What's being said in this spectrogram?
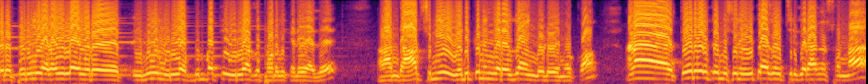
ஒரு பெரிய அளவில் ஒரு இதையும் உருவா பிம்பத்தை உருவாக்க போறது கிடையாது. அந்த ஆப்ஷனையே எடுக்கணுங்கிறது தான் எங்களுடைய நோக்கம். ஆனால் தேர்தல் கமிஷன் எதுக்காக வச்சிருக்கிறாங்கன்னு சொன்னால்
